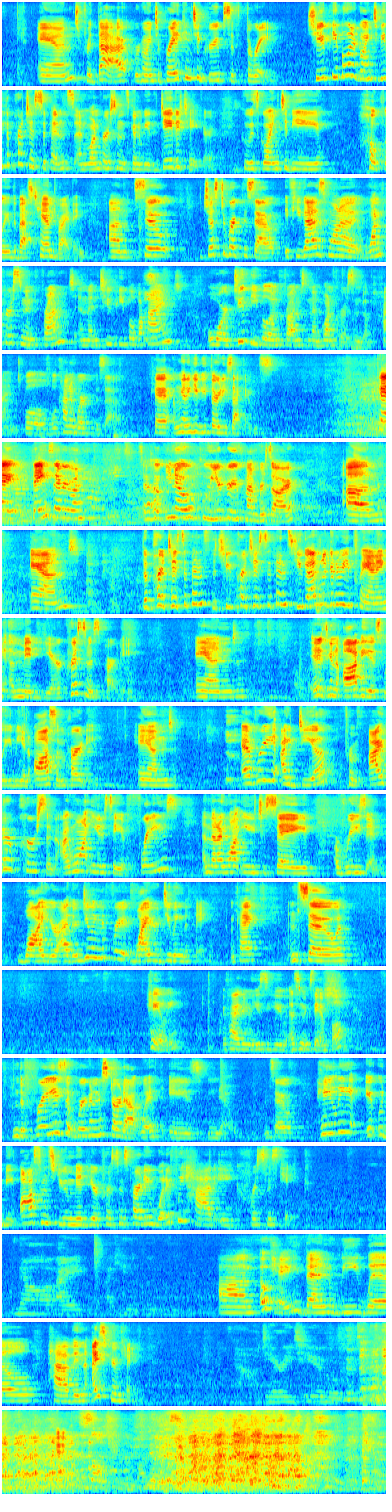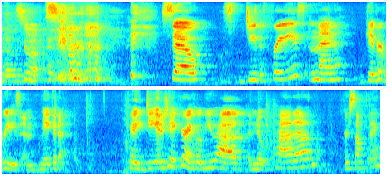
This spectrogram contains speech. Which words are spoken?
And for that, we're going to break into groups of three. Two people are going to be the participants, and one person is going to be the data taker, who is going to be, hopefully, the best handwriting. Um, so just to work this out, if you guys want to, one person in front and then two people behind, or two people in front and then one person behind, we'll, we'll kind of work this out. Okay, I'm going to give you 30 seconds. Okay, thanks everyone. So I hope you know who your group members are. Um, and the participants, the two participants, you guys are going to be planning a mid-year Christmas party. And it is going to obviously be an awesome party. And every idea from either person, I want you to say a phrase, and then I want you to say a reason why you're either doing the why you're doing the thing. Okay? And so, Haley, if I can use you as an example, the phrase that we're going to start out with is no. And so, Haley, it would be awesome to do a mid-year Christmas party. What if we had a Christmas cake? No, I, I Um, can't okay, then we will have an ice cream cake. No, dairy too. Okay. This is all true. so, do the phrase and then give a reason. Make it up. Okay, data taker, I hope you have a notepad out or something.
